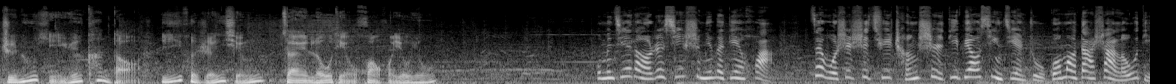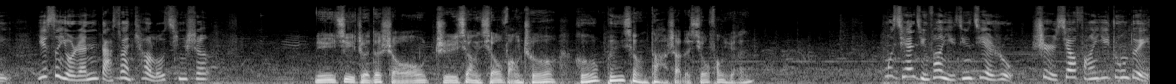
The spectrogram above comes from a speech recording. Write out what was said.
只能隐约看到一个人形在楼顶晃晃悠悠。我们接到热心市民的电话，在我市市区城市地标性建筑国贸大厦楼顶，疑似有人打算跳楼轻生。女记者的手指向消防车和奔向大厦的消防员。目前警方已经介入，市消防一中队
